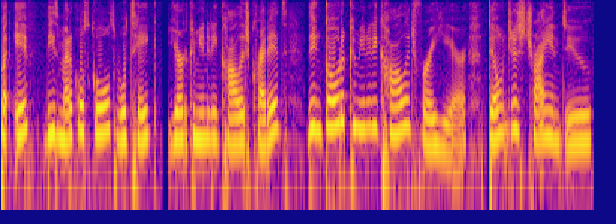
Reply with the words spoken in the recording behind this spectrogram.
but if these medical schools will take your community college credits, then go to community college for a year. Don't just try and do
